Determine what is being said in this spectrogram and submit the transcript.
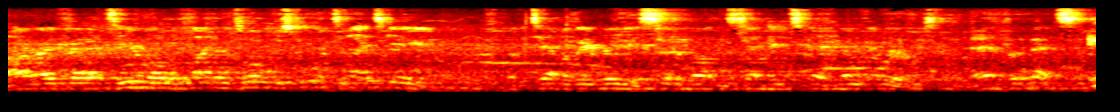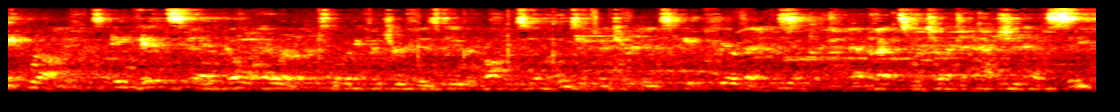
All right, fans, here are the final totals for tonight's game. For the Tampa Bay Rays, seven runs, ten hits, and no errors. And for the Mets, eight runs, eight hits, and no errors. The winning pitcher is David Robertson. The losing pitcher is Pete Fairbanks. And the Mets return to action at Citi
